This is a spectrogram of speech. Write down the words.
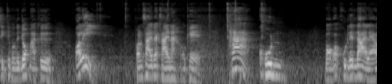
สิกที่ผมจะยกมาคือออลลี่ฟอนไซด์แบ็กไซด์นะโอเค ถ้าคุณบอกว่าคุณเล่นได้แล้ว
